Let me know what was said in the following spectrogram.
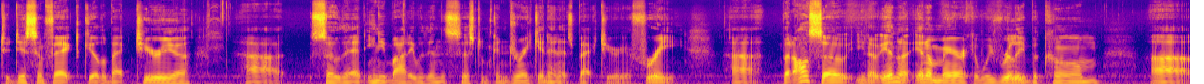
to disinfect, kill the bacteria, uh, so that anybody within the system can drink it and it's bacteria free. Uh, but also, you know, in, in America, we've really become uh,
